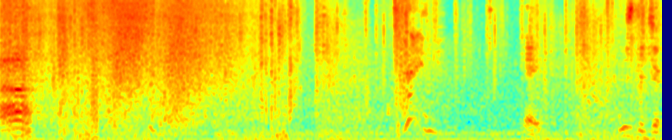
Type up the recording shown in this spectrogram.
Ah! Okay, who's the jerk?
